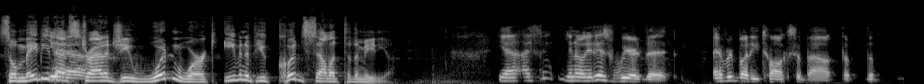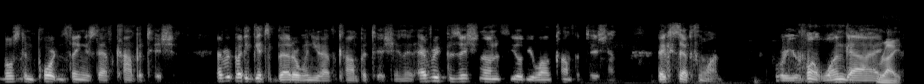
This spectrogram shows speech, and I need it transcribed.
So maybe that strategy wouldn't work, even if you could sell it to the media. Yeah, I think you know it is weird that everybody talks about the the most important thing is to have competition. everybody gets better when you have competition. At every position on the field, you want competition, except one, where you want one guy Right.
